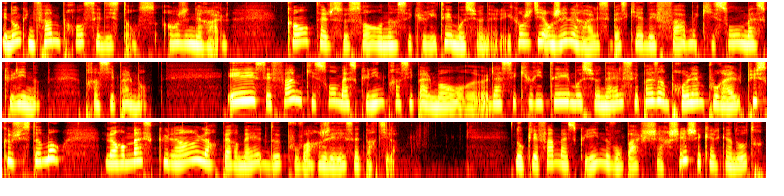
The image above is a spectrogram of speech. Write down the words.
Et donc une femme prend ses distances, en général, quand elle se sent en insécurité émotionnelle. Et quand je dis en général, c'est parce qu'il y a des femmes qui sont masculines, principalement. Et ces femmes qui sont masculines principalement, euh, la sécurité émotionnelle, c'est pas un problème pour elles, puisque justement, leur masculin leur permet de pouvoir gérer cette partie-là. Donc les femmes masculines ne vont pas chercher chez quelqu'un d'autre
